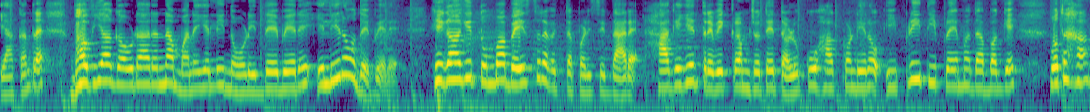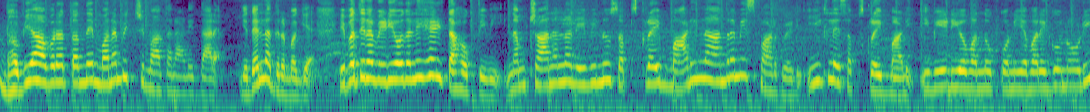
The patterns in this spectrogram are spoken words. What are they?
ಯಾಕಂದ್ರೆ ಭವ್ಯ ಗೌಡರನ್ನ ಮನೆಯಲ್ಲಿ ನೋಡಿದ್ದೇ ಬೇರೆ, ಇಲ್ಲಿರೋದೇ ಬೇರೆ. ಹೀಗಾಗಿ ತುಂಬಾ ಬೇಸರ ವ್ಯಕ್ತಪಡಿಸಿದ್ದಾರೆ. ಹಾಗೆಯೇ ತ್ರಿವಿಕ್ರಮ್ ಜೊತೆ ತಳುಕು ಹಾಕೊಂಡಿರೋ ಈ ಪ್ರೀತಿ ಪ್ರೇಮದ ಬಗ್ಗೆ ಸ್ವತಃ ಭವ್ಯ ಅವರ ತಂದೆ ಮನಬಿಚ್ಚಿ ಮಾತನಾಡಿದ್ದಾರೆ. ಇದೆಲ್ಲದರ ಬಗ್ಗೆ ಇವತ್ತಿನ ವಿಡಿಯೋದಲ್ಲಿ ಹೇಳ್ತಾ ಹೋಗ್ತೀವಿ. ನಮ್ಮ ಚಾನೆಲ್ನ ನೀವಿನ್ನೂ ಸಬ್ಸ್ಕ್ರೈಬ್ ಮಾಡಿಲ್ಲ ಅಂದ್ರೆ ಮಿಸ್ ಮಾಡಬೇಡಿ. ಈಗಲೇ ಸಬ್ಸ್ಕ್ರೈಬ್ ಮಾಡಿ. ಈ ವಿಡಿಯೋವನ್ನು ಕೊನೆಯವರೆಗೂ ನೋಡಿ,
